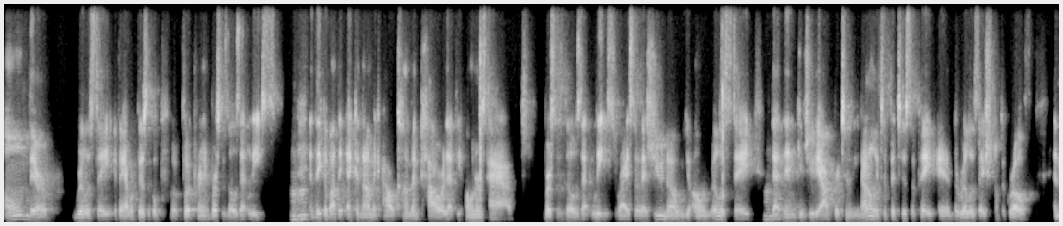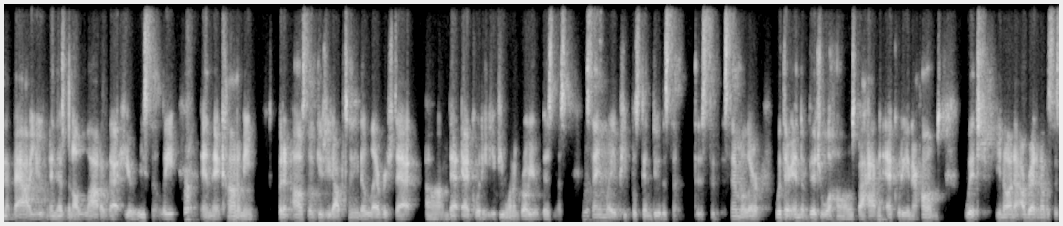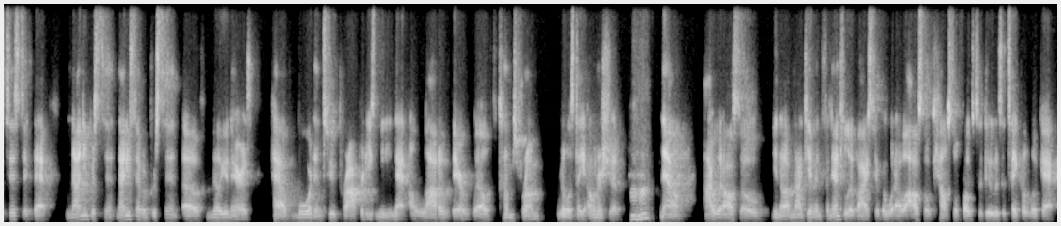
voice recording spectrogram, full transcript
own their real estate if they have a physical footprint versus those that lease. Mm-hmm. And think about the economic outcome and power that the owners have versus those that lease, right? So as you know, when you own real estate, mm-hmm. that then gives you the opportunity not only to participate in the realization of the growth and the value, and there's been a lot of that here recently in the economy, but it also gives you the opportunity to leverage that um, that equity if you want to grow your business. Yes. Same way people can do this, this, similar with their individual homes by having equity in their homes. Which you know, and I read another statistic that ninety percent, ninety-seven percent of millionaires have more than two properties, meaning that a lot of their wealth comes from real estate ownership. Mm-hmm. Now, I would also, you know, I'm not giving financial advice here, but what I will also counsel folks to do is to take a look at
